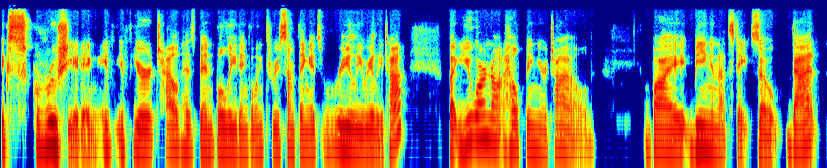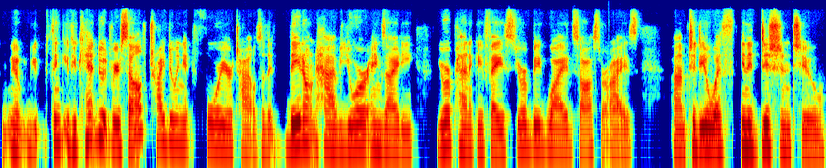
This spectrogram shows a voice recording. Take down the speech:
excruciating. If, if your child has been bullied and going through something, it's really, really tough but you are not helping your child by being in that state. So that, you know, you think if you can't do it for yourself, try doing it for your child so that they don't have your anxiety, your panicky face, your big wide saucer eyes um, to deal with in addition to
